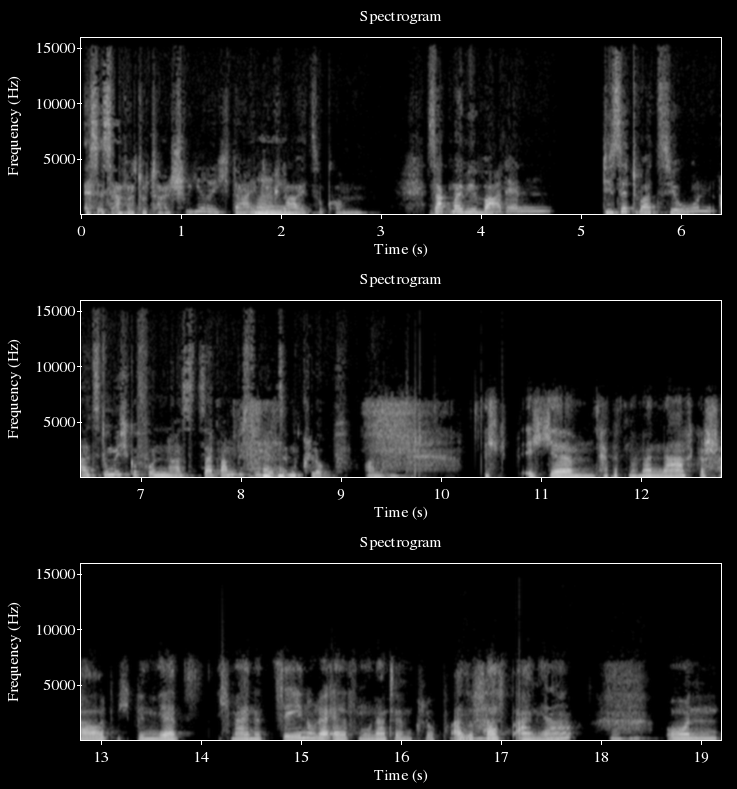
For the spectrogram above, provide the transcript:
es ist einfach total schwierig, da in die mhm. Klarheit zu kommen. Sag mal, wie war denn die Situation, als du mich gefunden hast? Seit wann bist du jetzt im Club, Anna? Ich, ich ähm, habe jetzt nochmal nachgeschaut. Ich bin jetzt ich meine, zehn oder elf Monate im Club, also mhm. fast ein Jahr. Mhm. Und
